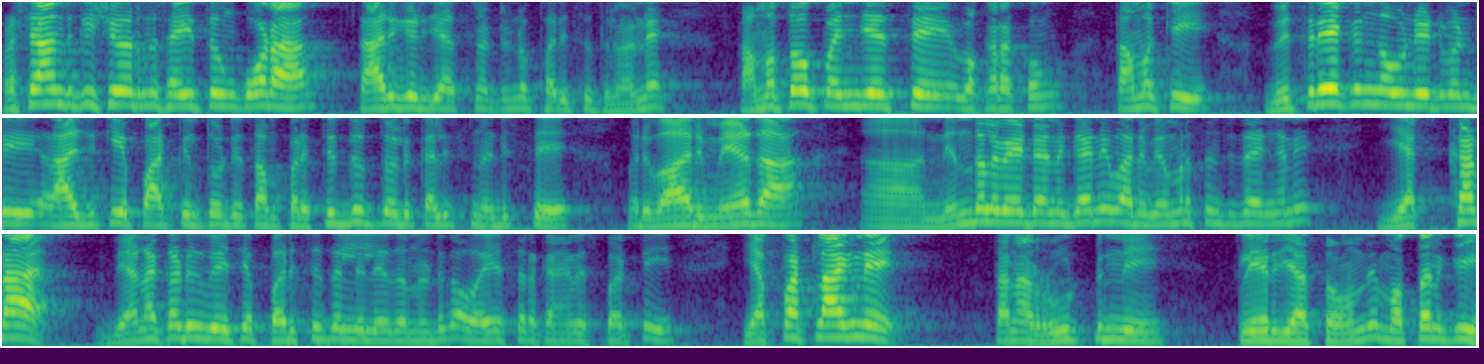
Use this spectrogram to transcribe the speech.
ప్రశాంత్ కిషోర్ని సైతం కూడా టార్గెట్ చేస్తున్నటువంటి పరిస్థితులు. అంటే తమతో పనిచేస్తే ఒక రకం తమకి వ్యతిరేకంగా ఉండేటువంటి రాజకీయ పార్టీలతోటి తమ ప్రత్యర్థులతో కలిసి నడిస్తే మరి వారి మీద నిందలు వేయడానికి కానీ వారిని విమర్శించడానికి కానీ ఎక్కడా వెనకడుగు వేసే పరిస్థితులు లేదన్నట్టుగా వైఎస్ఆర్ కాంగ్రెస్ పార్టీ ఎప్పట్లాగనే తన రూట్ని క్లియర్ చేస్తూ ఉంది. మొత్తానికి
